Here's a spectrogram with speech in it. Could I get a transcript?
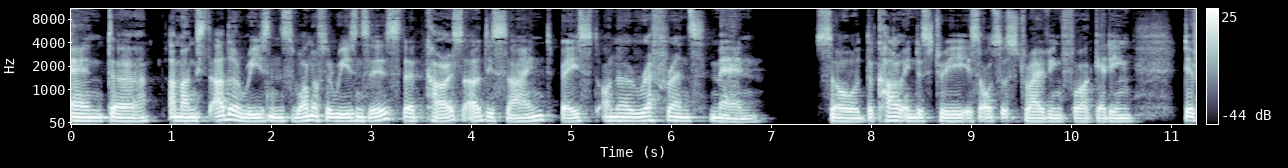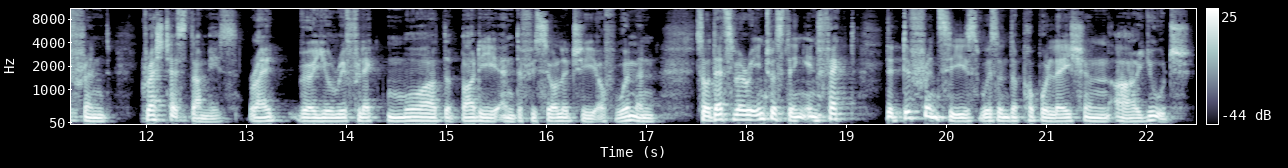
And uh, amongst other reasons, one of the reasons is that cars are designed based on a reference man. So the car industry is also striving for getting different crash test dummies, right? Where you reflect more the body and the physiology of women. So that's very interesting. In fact, the differences within the population are huge.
